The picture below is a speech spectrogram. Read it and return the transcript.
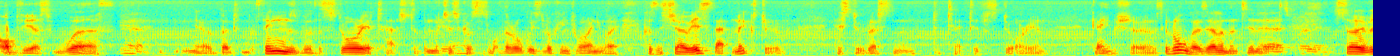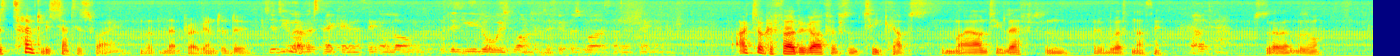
obvious worth. Yeah. You know, but things with a story attached to them, which is, of course, is what they're always looking for anyway. Because the show is that mixture of history lesson and detective story and game show. It's got all those elements in Yeah, it. it's brilliant. So it was totally satisfying that, that program to do. Did you ever take anything along that you'd always wondered if it was worth anything? I took a photograph of some teacups that my auntie left, and it was worth nothing. Okay. So that was all.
